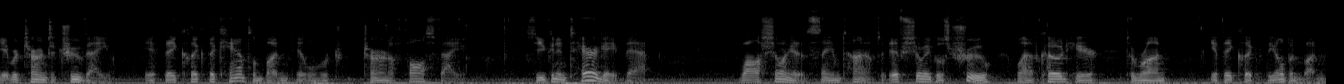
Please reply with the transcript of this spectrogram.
it returns a true value. If they click the cancel button, it will return a false value. So you can interrogate that while showing it at the same time. So if show equals true, we'll have code here to run if they clicked the open button.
